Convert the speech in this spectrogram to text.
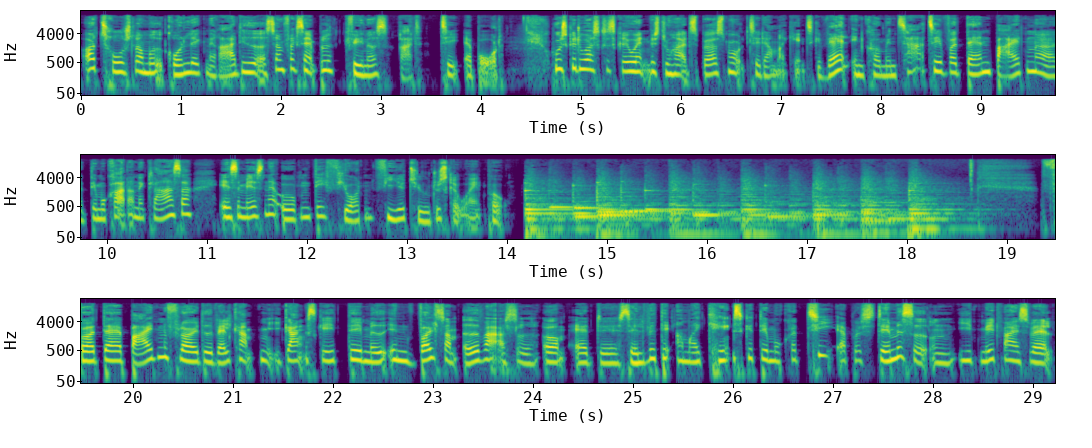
og trusler mod grundlæggende rettigheder, som for eksempel kvinders ret til abort. Husk, at du også skal skrive ind, hvis du har et spørgsmål til det amerikanske valg, en kommentar til, hvordan Biden og demokraterne klarer sig. SMS'en er åben, det er 1424, du skriver ind på. For da Biden fløjtede valgkampen i gang, skete det med en voldsom advarsel om, at øh, selve det amerikanske demokrati er på stemmesedlen i et midtvejsvalg,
